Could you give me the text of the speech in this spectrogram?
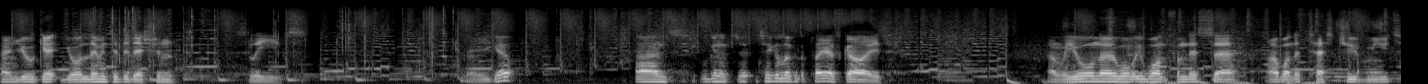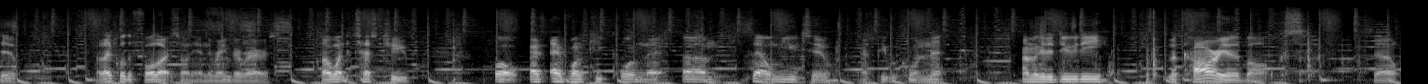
And you'll get your limited edition sleeves. There you go. And we're going to take a look at the player's guide. And we all know what we want from this set. I want the test tube Mewtwo. I like all the full arts on it and the rainbow rares. I want the test tube, well, as everyone keep calling it, um, Cell Mewtwo, as people calling it. And we're to do the Lucario box. So,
